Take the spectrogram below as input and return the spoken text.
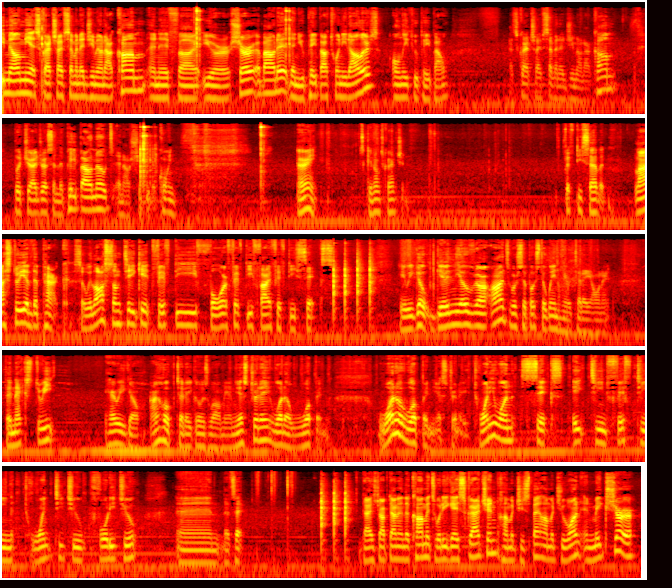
email me at scratchlife7 at gmail.com and if uh, you're sure about it then you paypal $20 only through paypal at scratchlife7 at gmail.com Put your address in the PayPal notes, and I'll ship you the coin. All right, let's get on scratching. 57. Last three of the pack. So we lost on ticket 54, 55, 56. Here we go. Given the overall odds, we're supposed to win here today on it. The next three, here we go. I hope today goes well, man. Yesterday, what a whooping. What a whooping yesterday. 21, 6, 18, 15, 22, 42. And that's it. Guys, drop down in the comments. What are you guys scratching? How much you spent? How much you won? And make sure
